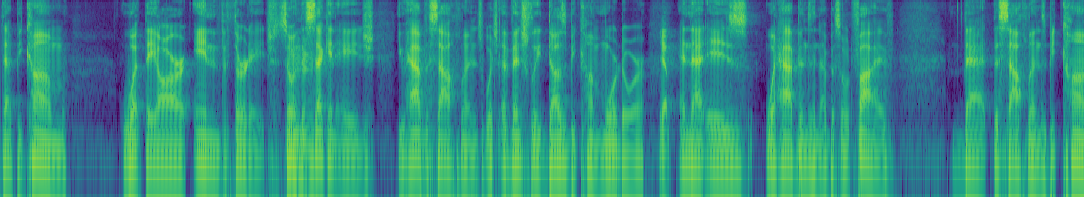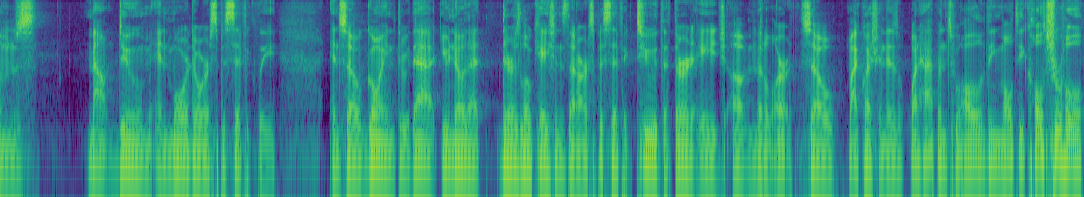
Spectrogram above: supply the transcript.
that become what they are in the third age. So in the mm-hmm. second age, you have the Southlands, which eventually does become Mordor. Yep. And that is what happens in episode five, that the Southlands becomes Mount Doom and Mordor specifically. And so going through that, you know that there's locations that are specific to the third age of Middle Earth. So my question is, what happened to all of the multicultural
